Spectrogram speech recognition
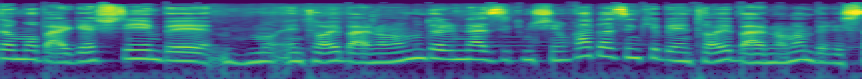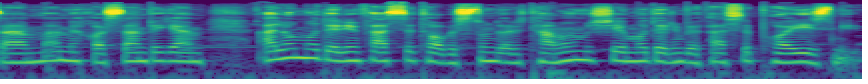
عزیزان ما برگشتیم به انتهای برنامهمون داریم نزدیک میشیم. قبل از اینکه به انتهای برنامه برسم من می‌خواستم بگم الان ما داریم فصل تابستون داره تموم میشه ما داریم به فصل پاییز میریم.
